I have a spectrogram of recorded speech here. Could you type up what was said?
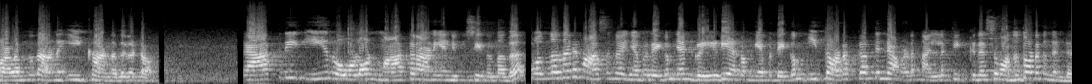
വളർന്നതാണ് ഈ കാണുന്നത് കേട്ടോ. രാത്രി ഈ റോൾ ഓൺ മാത്രമാണ് ഞാൻ യൂസ് ചെയ്യുന്നത്. ഒന്നൊന്നര മാസം കഴിഞ്ഞപ്പോഴത്തേക്കും ഞാൻ ഗ്രേഡ് ചെയ്യാൻ തുടങ്ങിയപ്പോഴത്തേക്കും ഈ തുടക്കത്തിന്റെ അവിടെ നല്ല തിക്നെസ് വന്ന് തുടങ്ങുന്നുണ്ട്.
